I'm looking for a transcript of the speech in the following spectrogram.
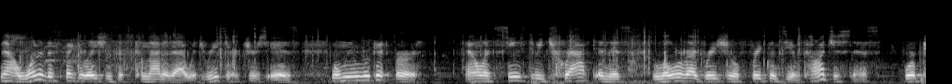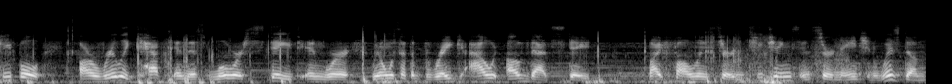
Now, one of the speculations that's come out of that with researchers is when we look at Earth, and it seems to be trapped in this lower vibrational frequency of consciousness, where people are really kept in this lower state and where we almost have to break out of that state by following certain teachings and certain ancient wisdom,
